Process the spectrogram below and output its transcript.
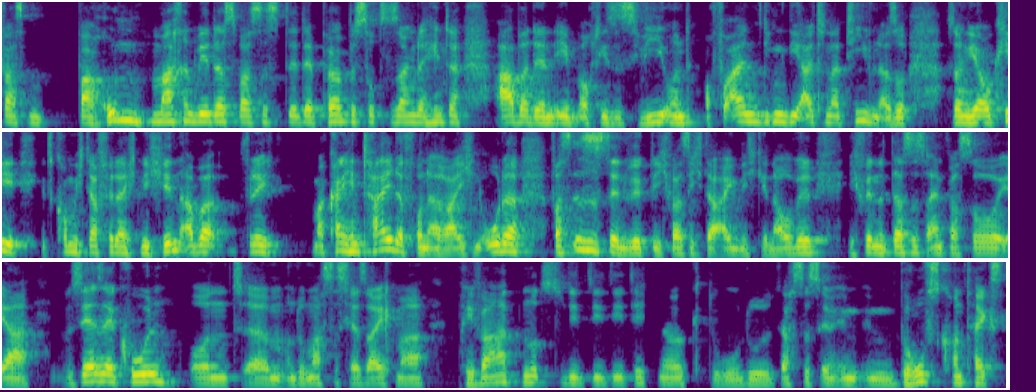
was warum machen wir das, was ist der, der, Purpose sozusagen dahinter, aber dann eben auch dieses Wie und auch vor allen Dingen die Alternativen. Also sagen, ja, okay, jetzt komme ich da vielleicht nicht hin, aber vielleicht man kann ich einen Teil davon erreichen. Oder was ist es denn wirklich, was ich da eigentlich genau will? Ich finde, das ist einfach so, ja, sehr, sehr cool. Und, ähm, und du machst es ja, sag ich mal, privat nutzt du die, die, die Technik, du, du sagst es im, im, im Berufskontext.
